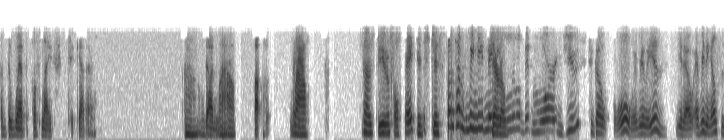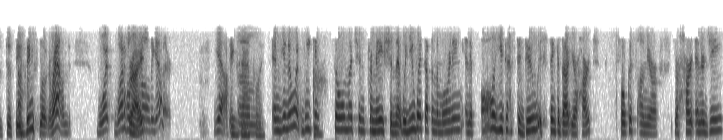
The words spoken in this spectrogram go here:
of the web of life together. Oh, Done. wow. Oh, Right? wow. That was beautiful. Right? It's just Sometimes we need maybe There a little bit more juice to go, oh, it really is, you know, everything else is just these Uh-huh. things floating around. What what holds Right. it all together? Yeah. um, Exactly. and you know what? We get so much information that when you wake up in the morning and if all you have to do is think about your heart, focus on your your heart energy,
